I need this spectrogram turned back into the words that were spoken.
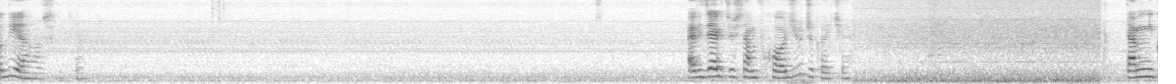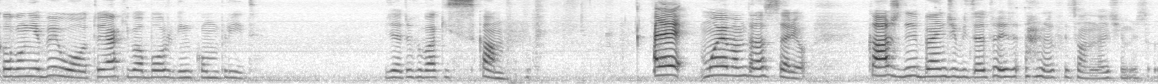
Odjechał sobie. A widzę, jak ktoś tam wchodził? Czekajcie. Tam nikogo nie było. To jaki był boarding complete? Widzę, to chyba jakiś scam. Ale mówię wam teraz serio. Każdy będzie, widzę, to jest zachwycony. Lecimy sobie.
